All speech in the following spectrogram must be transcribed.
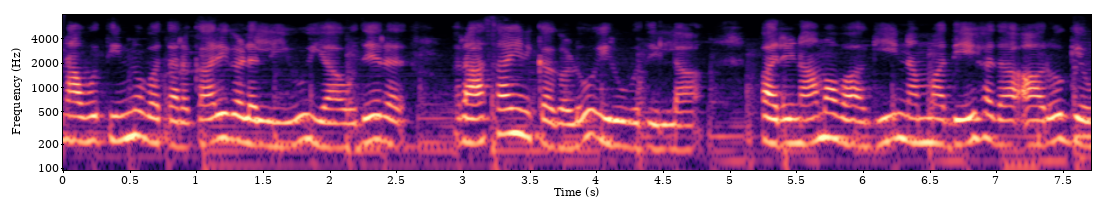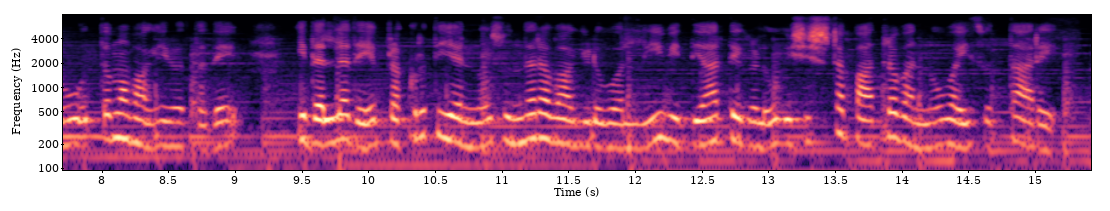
ನಾವು ತಿನ್ನುವ ತರಕಾರಿಗಳಲ್ಲಿಯೂ ಯಾವುದೇ ರ, ರಾಸಾಯನಿಕಗಳು ಇರುವುದಿಲ್ಲ. ಪರಿಣಾಮವಾಗಿ ನಮ್ಮ ದೇಹದ ಆರೋಗ್ಯವು ಉತ್ತಮವಾಗಿರುತ್ತದೆ. ಇದಲ್ಲದೆ ಪ್ರಕೃತಿಯನ್ನು ಸುಂದರವಾಗಿಡುವಲ್ಲಿ ವಿದ್ಯಾರ್ಥಿಗಳು ವಿಶಿಷ್ಟ ಪಾತ್ರವನ್ನು ವಹಿಸುತ್ತಾರೆ.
